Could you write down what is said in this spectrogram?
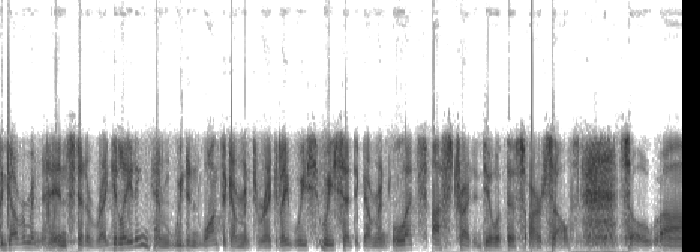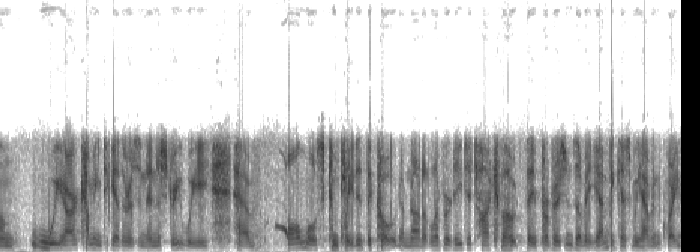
The government, instead of regulating, and we didn't want the government to regulate, we we said to government, let's us try to deal with this ourselves. So um, we are coming together as an industry. We have almost completed the code. I'm not at liberty to talk about the provisions of it yet because we haven't quite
